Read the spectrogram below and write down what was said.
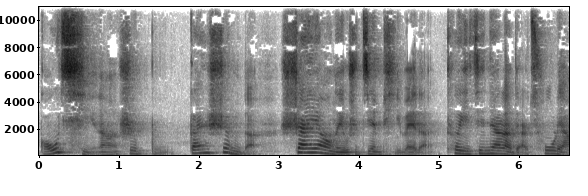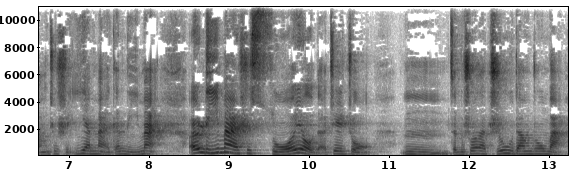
枸杞呢是补肝肾的。山药呢又是健脾胃的，特意添加了点粗粮，就是燕麦跟藜麦，而藜麦是所有的这种，嗯，怎么说呢？植物当中吧，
